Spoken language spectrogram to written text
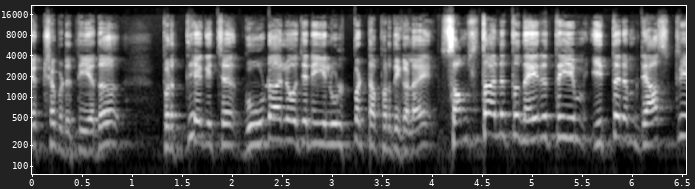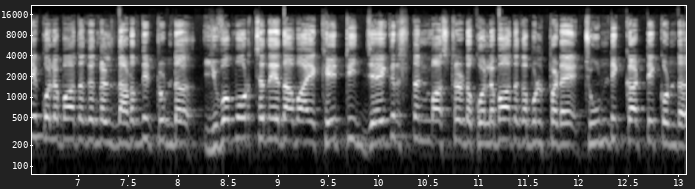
രക്ഷപ്പെടുത്തിയത്. പ്രത്യേകിച്ച് ഗൂഢാലോചനയിൽ ഉൾപ്പെട്ട പ്രതികളെ സംസ്ഥാനത്ത് നേരത്തെയും ഇത്തരം രാഷ്ട്രീയ കൊലപാതകങ്ങൾ നടന്നിട്ടുണ്ട്. യുവമോർച്ച നേതാവായ കെ ടി ജയകൃഷ്ണൻ മാസ്റ്ററുടെ കൊലപാതകം ഉൾപ്പെടെ ചൂണ്ടിക്കാട്ടിക്കൊണ്ട്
